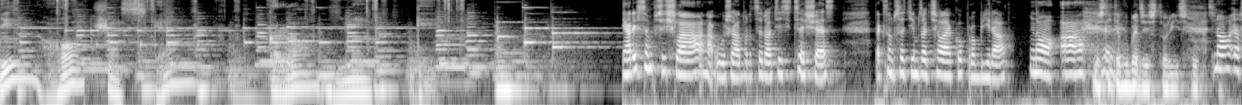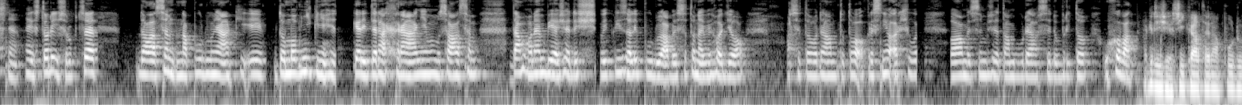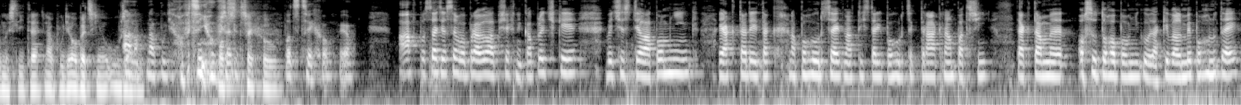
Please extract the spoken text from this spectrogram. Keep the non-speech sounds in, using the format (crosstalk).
Jihočeské kroniky. Já když jsem přišla na úřad v roce 2006, tak jsem se tím začala jako probírat. No a... Myslíte vůbec historii Srubce? No jasně, historii Srubce. Dala jsem na půdu nějaký i domovní knihy, který teda chráním. Musela jsem tam honem běžet, když vyklízeli půdu, aby se to nevyhodilo. Asi to dám do toho okresního archivu a myslím, že tam bude asi dobrý to uchovat. A když říkáte na půdu, myslíte na půdě obecního úřadu? Ano, na půdě obecního úřadu. Pod střechou. Pod střechou, jo. A v podstatě jsem opravila všechny kapličky, vyčistila pomník, jak tady, tak na pohůrce, jak na té staré pohůrce, která k nám patří, tak tam osud toho pomníku taky velmi pohnutý.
